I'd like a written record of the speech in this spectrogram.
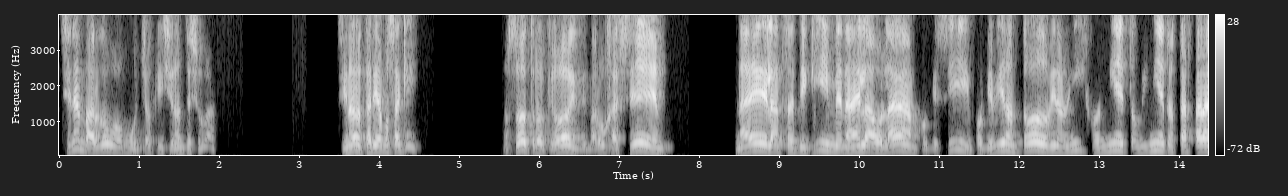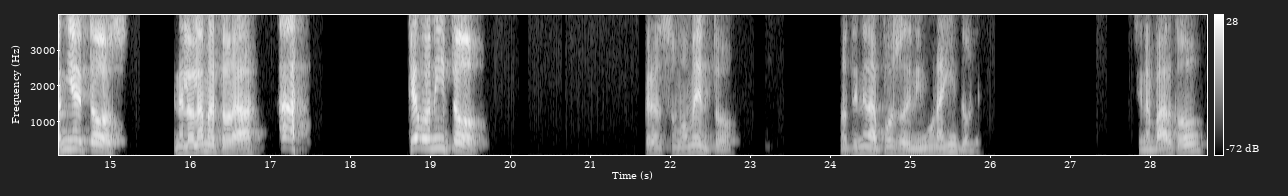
Sin embargo, hubo muchos que hicieron Teshuvah. Si no, no estaríamos aquí. Nosotros que hoy, Baruch Hashem, Nael Atzadikim, Nael Olam, porque sí, porque vieron todo, vieron hijos, nietos, bisnietos, tartaranietos en el Olam Torah. ¡Ah! ¡Qué bonito! Pero en su momento no tenían apoyo de ninguna índole. Sin embargo,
